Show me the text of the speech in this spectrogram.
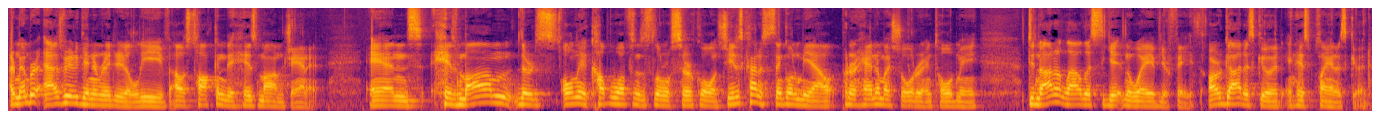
I remember as we were getting ready to leave, I was talking to his mom, Janet. And his mom, there's only a couple of us in this little circle, and she just kind of singled me out, put her hand on my shoulder, and told me, Do not allow this to get in the way of your faith. Our God is good, and his plan is good.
